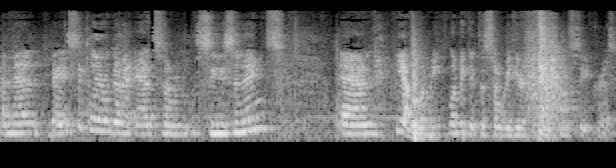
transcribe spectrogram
And then basically we're gonna add some seasonings. And yeah, let me let me get this over here so you can see, Chris.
